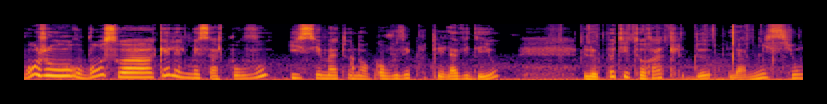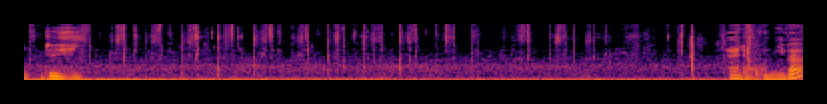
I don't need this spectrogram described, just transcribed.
Bonjour ou bonsoir, quel est le message pour vous ici et maintenant quand vous écoutez la vidéo Le petit oracle de la mission de vie? Alors on y va.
